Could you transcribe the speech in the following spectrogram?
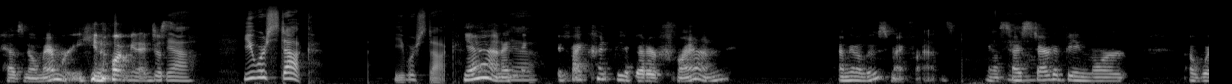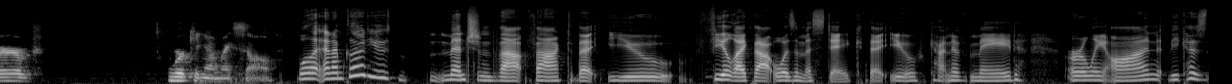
has no memory. You know, I mean, I just yeah, you were stuck. You were stuck. Yeah, and I yeah. think if I couldn't be a better friend, I'm going to lose my friends. You know, so yeah. I started being more aware of working on myself. Well, and I'm glad you mentioned that fact that you feel like that was a mistake that you kind of made early on because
